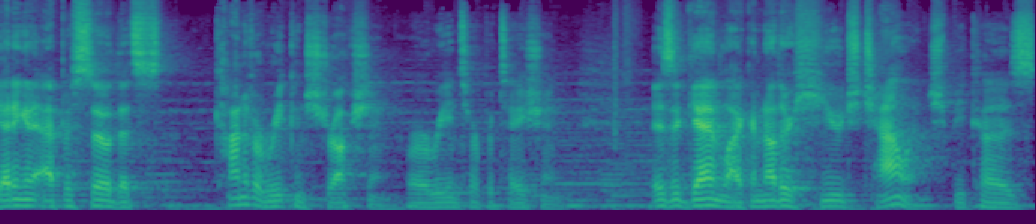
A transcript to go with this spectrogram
getting an episode that's kind of a reconstruction or a reinterpretation is again like another huge challenge because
